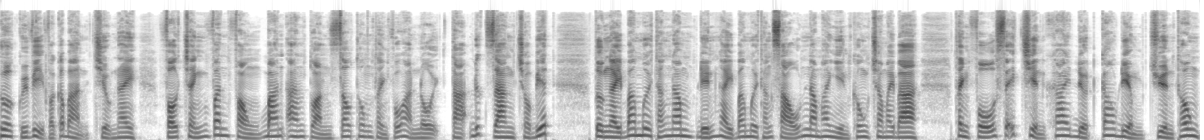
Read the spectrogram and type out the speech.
Thưa quý vị và các bạn, chiều nay, Phó Tránh Văn phòng Ban An toàn Giao thông thành phố Hà Nội Tạ Đức Giang cho biết, từ ngày 30 tháng 5 đến ngày 30 tháng 6 năm 2023, thành phố sẽ triển khai đợt cao điểm truyền thông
